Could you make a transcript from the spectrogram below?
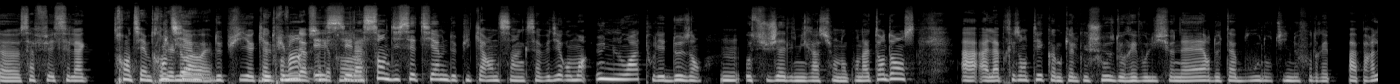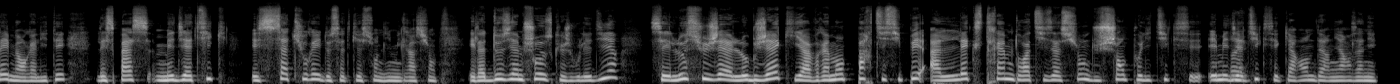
euh, ça fait, c'est la 30e projet 30e de loi, ouais. depuis euh, Depuis 80 et 1980, c'est la 117e depuis 45. Ça veut dire au moins une loi tous les deux ans Mm. au sujet de l'immigration. Donc on a tendance à, à la présenter comme quelque chose de révolutionnaire, de tabou dont il ne faudrait pas parler, mais en réalité l'espace médiatique est saturé de cette question de l'immigration. Et la deuxième chose que je voulais dire, c'est le sujet, l'objet qui a vraiment participé à l'extrême droitisation du champ politique et médiatique ces 40 dernières années.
